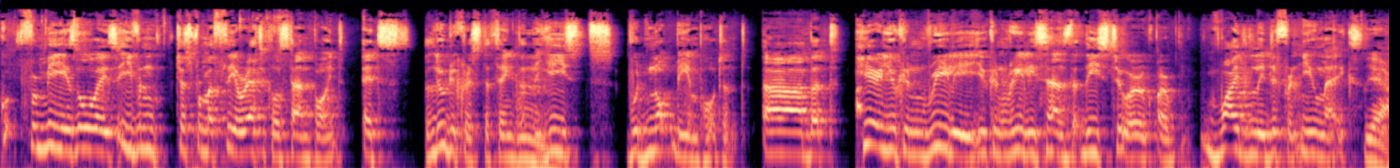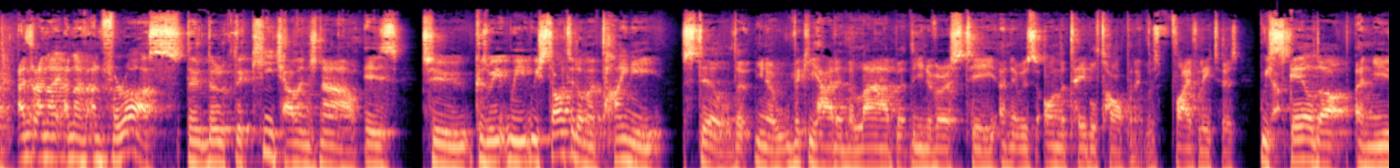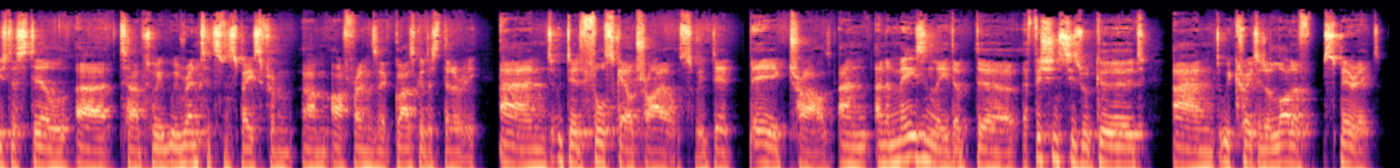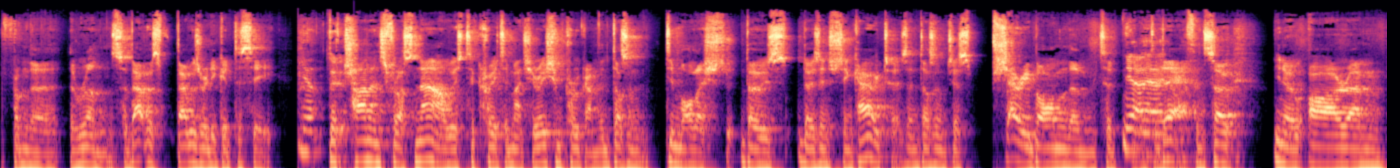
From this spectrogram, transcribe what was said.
Course, for me is always, even just from a theoretical standpoint, it's ludicrous to think that the yeasts would not be important. Uh, but here you can really, you can really sense that these two are, are widely different new makes. Yeah, and and, I, and, I, and for us, the, the the key challenge now is to because we, we we started on a tiny still that you know Vicky had in the lab at the university, and it was on the tabletop, and it was five liters. We scaled up and used a still uh, tub. So we, we rented some space from um, our friends at Glasgow Distillery and did full scale trials. We did big trials, and and amazingly, the the efficiencies were good and we created a lot of spirit from the, the runs. So that was that was really good to see. Yeah. The challenge for us now is to create a maturation program that doesn't demolish those those interesting characters and doesn't just sherry bomb them to, Yeah, to yeah, death. And so, you know, our um,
